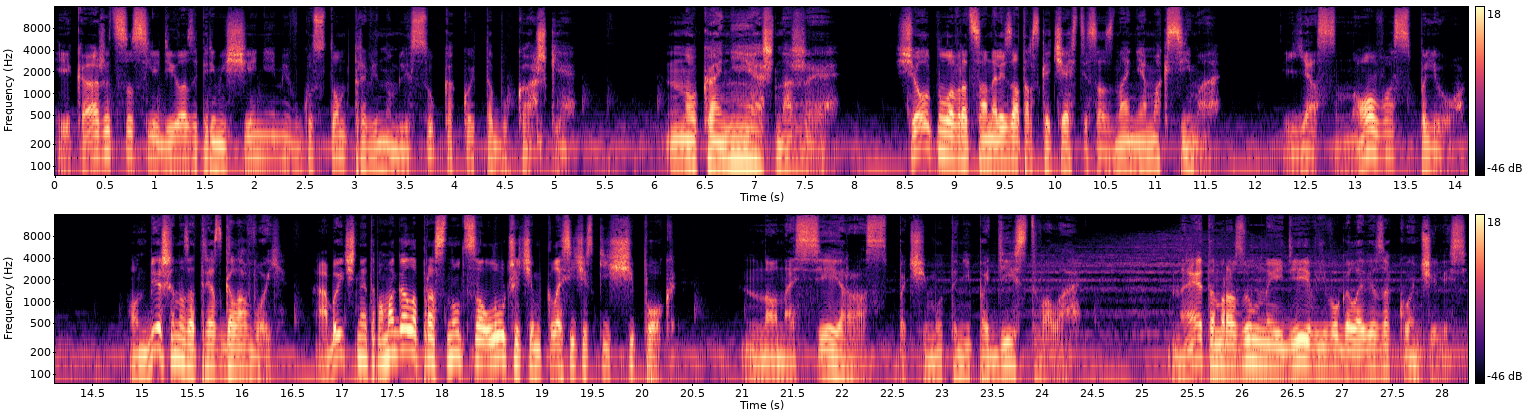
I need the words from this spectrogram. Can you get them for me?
и, кажется, следила за перемещениями в густом травяном лесу какой-то букашки. «Ну, конечно же!» Щелкнула в рационализаторской части сознания Максима. «Я снова сплю». Он бешено затряс головой. Обычно это помогало проснуться лучше, чем классический щипок. Но на сей раз почему-то не подействовало. На этом разумные идеи в его голове закончились.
